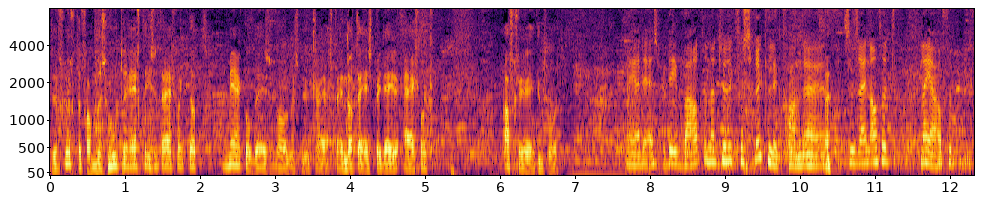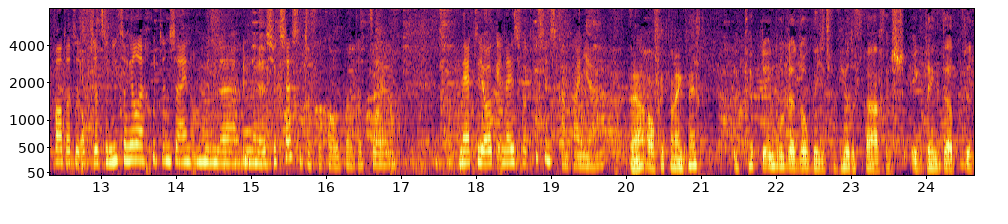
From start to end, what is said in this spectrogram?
de vruchten van. Dus hoe terecht is het eigenlijk dat Merkel deze bonus nu krijgt? En dat de SPD eigenlijk afgerekend wordt? Nou ja, de SPD baalt er natuurlijk verschrikkelijk van. Uh, ze zijn altijd, nou ja, of het valt altijd op dat ze niet zo heel erg goed in zijn om hun, uh, hun successen te verkopen. Dat uh, merkte je ook in deze verkiezingscampagne. Ja, Alfred Kleinknecht? Ik heb de indruk dat het ook een beetje het verkeerde vraag is. Ik denk dat het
